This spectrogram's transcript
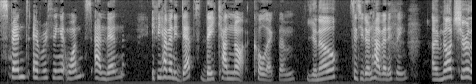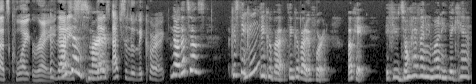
spend everything at once, and then, if you have any debts, they cannot collect them You know, since you don't have anything. I'm not sure that's quite right. That is sounds smart. That is absolutely correct. No, that sounds. Because think Mm-hmm. think about think about it, Ford. Okay, if you don't have any money, they can't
